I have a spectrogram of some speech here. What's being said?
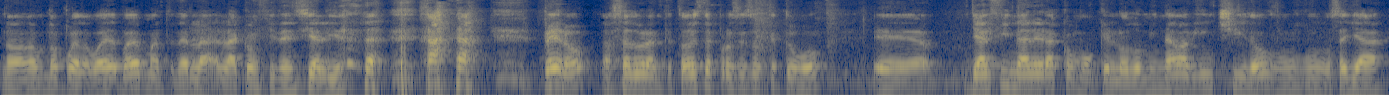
no, no, no puedo, voy a, voy a mantener la, la confidencialidad. Pero, o sea, durante todo este proceso que tuvo, eh, ya al final era como que lo dominaba bien chido, o sea, ya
